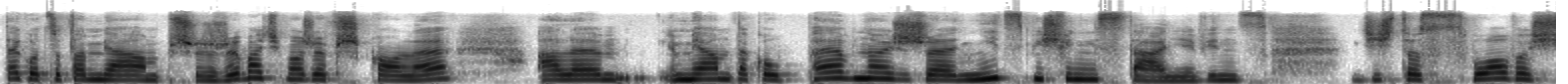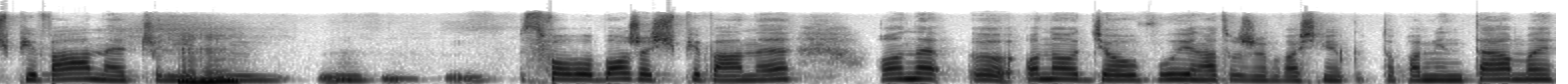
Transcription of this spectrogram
tego, co tam miałam przeżywać, może w szkole, ale miałam taką pewność, że nic mi się nie stanie, więc gdzieś to słowo śpiewane, czyli mhm. Słowo Boże śpiewane, one, e, ono oddziałuje na to, że właśnie to pamiętamy.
